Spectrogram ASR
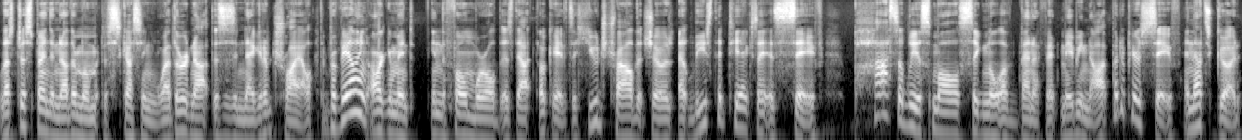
let's just spend another moment discussing whether or not this is a negative trial. The prevailing argument in the foam world is that, okay, it's a huge trial that shows at least that TXA is safe, possibly a small signal of benefit, maybe not, but appears safe, and that's good.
